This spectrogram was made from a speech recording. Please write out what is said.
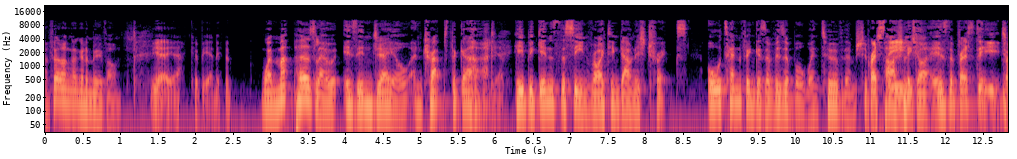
I feel like I'm going to move on. yeah, yeah. Could be anything. When Matt Purslow is in jail and traps the guard, Yep. he begins the scene writing down his tricks. All ten fingers are visible when two of them should Prestige. be partially got. It is the prestige.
